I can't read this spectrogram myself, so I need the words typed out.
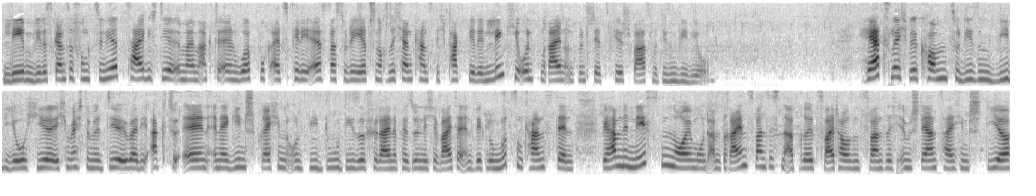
leben. Wie das Ganze funktioniert, zeige ich dir in meinem aktuellen Workbook als PDF, was du dir jetzt noch sichern kannst. Ich packe dir den Link hier unten rein und wünsche dir jetzt viel Spaß mit diesem Video. Herzlich willkommen zu diesem Video hier. Ich möchte mit dir über die aktuellen Energien sprechen und wie du diese für deine persönliche Weiterentwicklung nutzen kannst. Denn wir haben den nächsten Neumond am 23. April 2020 im Sternzeichen Stier.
